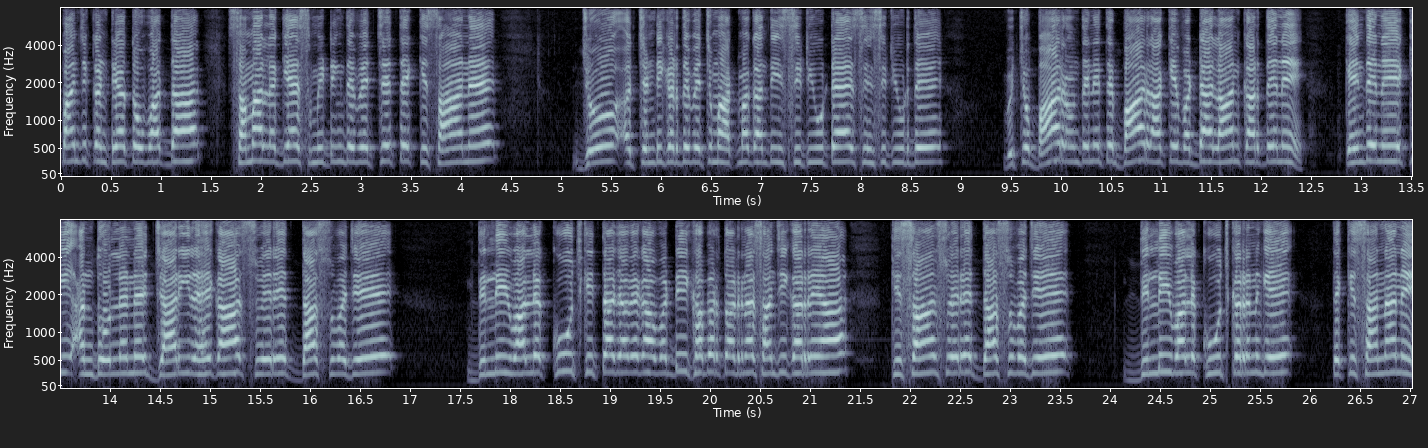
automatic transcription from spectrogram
5 ਘੰਟਿਆਂ ਤੋਂ ਵੱਧ ਦਾ ਸਮਾਂ ਲੱਗਿਆ ਇਸ ਮੀਟਿੰਗ ਦੇ ਵਿੱਚ ਤੇ ਕਿਸਾਨ ਜੋ ਚੰਡੀਗੜ੍ਹ ਦੇ ਵਿੱਚ ਮਹਾਤਮਾ ਗਾਂਧੀ ਇੰਸਟੀਚਿਊਟ ਹੈ, ਇਸ ਇੰਸਟੀਚਿਊਟ ਦੇ ਵਿੱਚੋਂ ਬਾਹਰ ਆਉਂਦੇ ਨੇ ਤੇ ਬਾਹਰ ਆ ਕੇ ਵੱਡਾ ਐਲਾਨ ਕਰਦੇ ਨੇ। ਕਹਿੰਦੇ ਨੇ ਕਿ ਅੰਦੋਲਨ ਜਾਰੀ ਰਹੇਗਾ ਸਵੇਰੇ 10 ਵਜੇ। ਦਿੱਲੀ ਵੱਲ ਕੂਚ ਕੀਤਾ ਜਾਵੇਗਾ। ਵੱਡੀ ਖਬਰ ਤੁਹਾਡੇ ਨਾਲ ਸਾਂਝੀ ਕਰ ਰਹੇ। ਹਾਂ ਕਿਸਾਨ ਸਵੇਰੇ 10 ਵਜੇ ਦਿੱਲੀ ਵੱਲ ਕੂਚ ਕਰਨਗੇ ਤੇ ਕਿਸਾਨਾਂ ਨੇ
